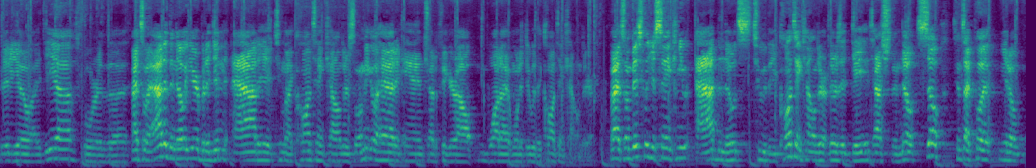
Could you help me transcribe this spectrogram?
video idea for the, all right, so I added the note here, but it didn't add it to my content calendar. So let me go ahead and try to figure out what I want to do with the content calendar. All right, so I'm basically just saying, can you add the notes to the content calendar if there's a date attached to the notes? So since I put, you know,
